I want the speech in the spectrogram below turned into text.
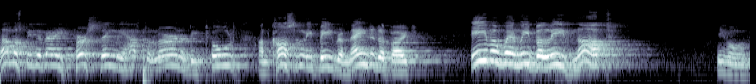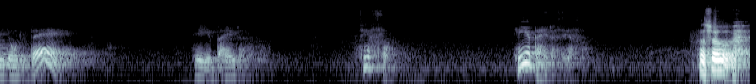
That must be the very first thing we have to learn and be told and constantly be reminded about. Even when we believe not, even when we don't obey, He abideth faithful. He abideth faithful. And so,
